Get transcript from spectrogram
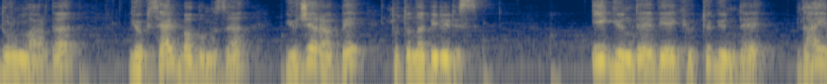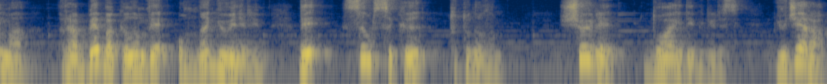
durumlarda göksel babamıza, yüce Rabbe tutunabiliriz. İyi günde veya kötü günde daima Rabbe bakalım ve ona güvenelim ve sımsıkı tutunalım. Şöyle dua edebiliriz. Yüce Rab,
